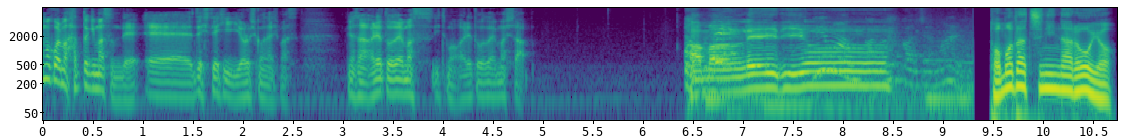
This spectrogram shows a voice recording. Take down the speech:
もうこれも貼っときますんで、えーぜひぜひよろしくお願いします。皆さんありがとうございます。いつもありがとうございました。ハマンレディオ友達になろうよ。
